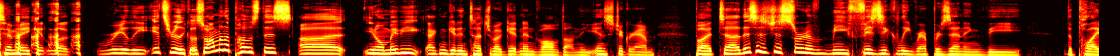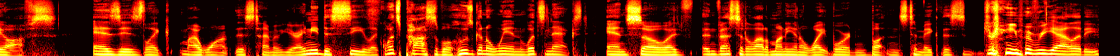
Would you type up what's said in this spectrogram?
to make it look really. It's really cool. So I'm gonna post this. Uh, you know, maybe I can get in touch about getting involved on the Instagram. But uh, this is just sort of me physically representing the the playoffs. As is like my want this time of year. I need to see like what's possible, who's gonna win, what's next. And so I've invested a lot of money in a whiteboard and buttons to make this dream a reality.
